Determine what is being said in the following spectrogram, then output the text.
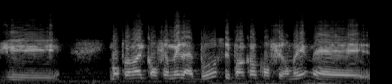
j'ai ils m'ont pas mal confirmé la bourse. C'est pas encore confirmé, mais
